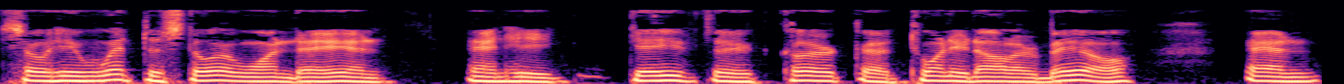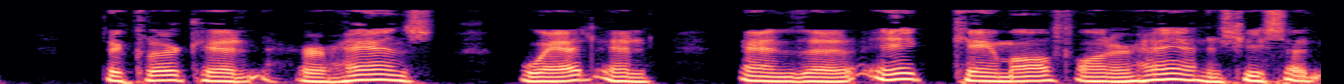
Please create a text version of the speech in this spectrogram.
so he went to store one day and, and he gave the clerk a twenty dollar bill, and the clerk had her hands wet and and the ink came off on her hand, and she said,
